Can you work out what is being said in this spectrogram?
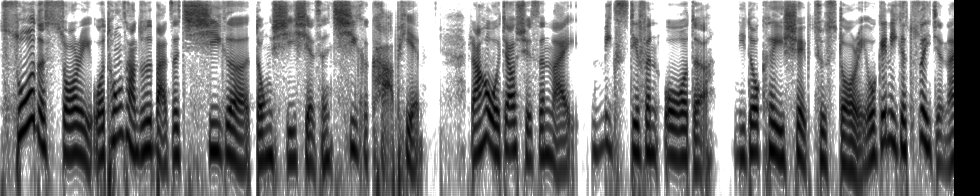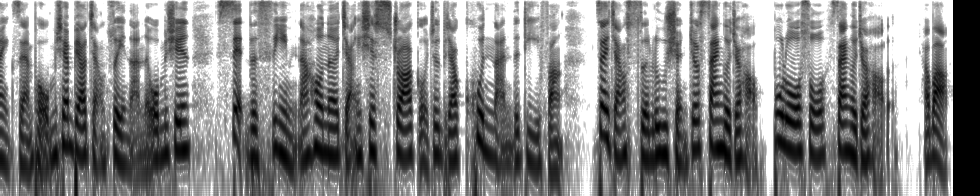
所有的 story 我通常都是把这七个东西写成七个卡片，然后我教学生来 mix different order，你都可以 shape to story。我给你一个最简单 example，我们先不要讲最难的，我们先 set the theme，然后呢讲一些 struggle，就是比较困难的地方，再讲 solution，就三个就好，不啰嗦，三个就好了，好不好？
